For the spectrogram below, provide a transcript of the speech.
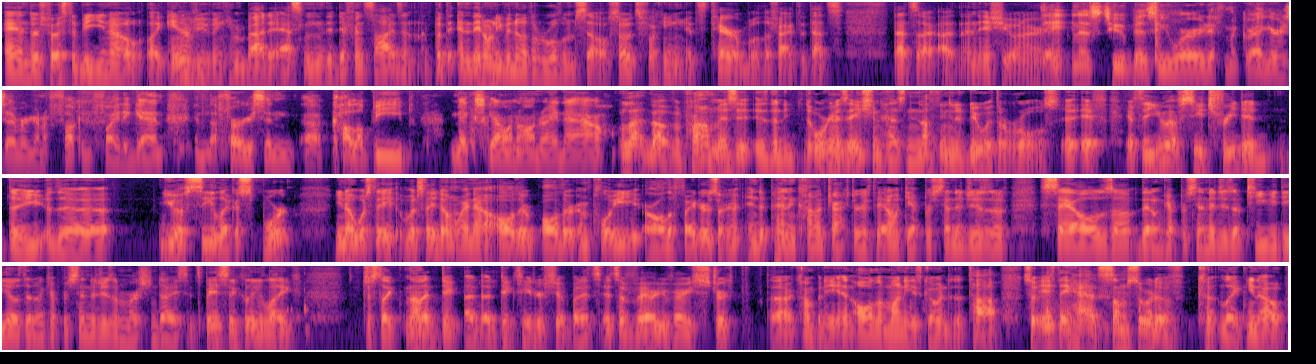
and they're supposed to be, you know, like interviewing him about it, asking the different sides, and but and they don't even know the rule themselves. So it's fucking, it's terrible the fact that that's that's a, a an issue in our. Dana's too busy worried if McGregor's ever gonna fucking fight again in the Ferguson uh, Khabib mix going on right now. Well, that, the, the problem is it is the the organization has nothing to do with the rules. If if the UFC treated the the UFC like a sport. You know, which they which they don't right now. All their all their employee or all the fighters are independent contractors. They don't get percentages of sales of. They don't get percentages of TV deals. They don't get percentages of merchandise. It's basically like, just like not a di- a, a dictatorship, but it's it's a very very strict uh, company, and all the money is going to the top. So if they had some sort of co- like you know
